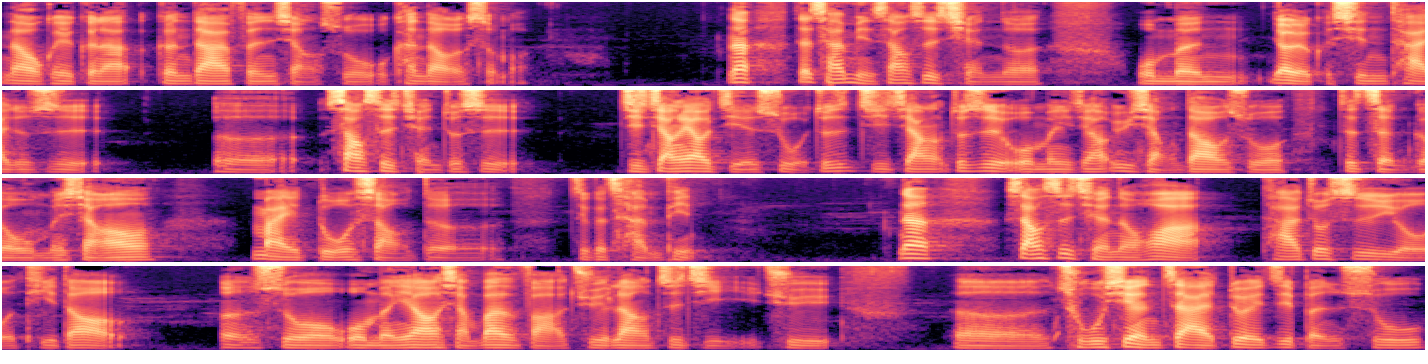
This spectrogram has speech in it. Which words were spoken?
那我可以跟他跟大家分享说，我看到了什么。那在产品上市前呢，我们要有个心态，就是呃，上市前就是即将要结束，就是即将，就是我们已经要预想到说，这整个我们想要卖多少的这个产品。那上市前的话，他就是有提到，呃，说我们要想办法去让自己去呃出现在对这本书。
